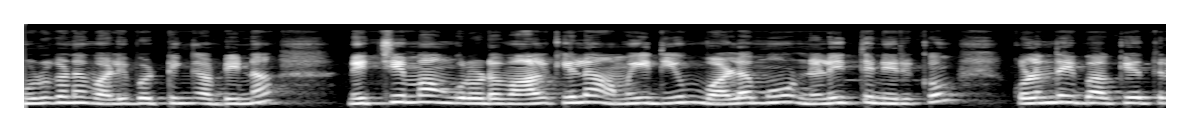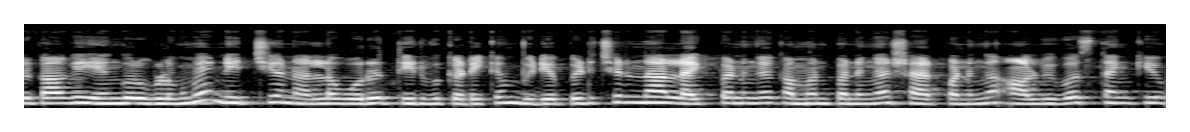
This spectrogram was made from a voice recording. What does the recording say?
முருகனை வழிபட்டிங்க அப்படின்னா நிச்சயமாக உங்களோட வாழ்க்கையில் அமைதியும் வளமும் நிலைத்து நிற்கும். குழந்தை பாக்கியத்திற்காக இயங்குறவங்களுக்குமே நிச்சயம் நல்ல ஒரு தீர்வு கிடைக்கும். வீடியோ பிடிச்சிருந்தால் லைக் பண்ணுங்கள் கமெண்ட் பண்ணுங்கள் ஷேர் பண்ணுங்கள் ஆல் விவர்ஸ் தேங்க்யூ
